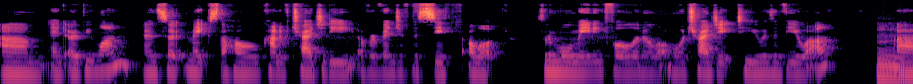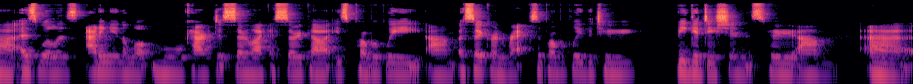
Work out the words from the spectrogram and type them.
um, and Obi Wan, and so it makes the whole kind of tragedy of Revenge of the Sith a lot sort of more meaningful and a lot more tragic to you as a viewer Mm. uh, as well as adding in a lot more characters. So, like Ahsoka is probably um, Ahsoka and Rex are probably the two big additions who um, uh,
